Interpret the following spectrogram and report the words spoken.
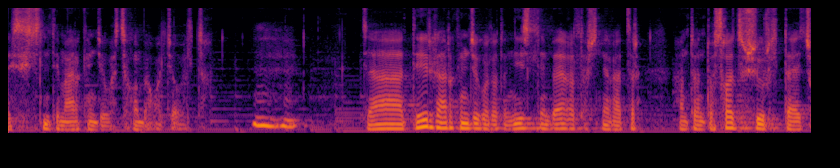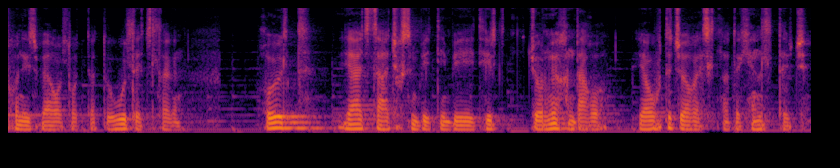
эсгчлэн тийм арга хэмжээг бас зохион байгуулж явуулж байгаа. Аа. За дээрх арга хэмжээг бол одоо нийслэлийн байгаль орчны газар хамтран тусгай зөвшөөрөлтөй аж ахуйн нийс байгууллагуудад үйл ажиллагааг нь хуульд яаж зааж өгсөн байд юм бэ? Тэр журмынхан дагуу явагдаж байгаа одоо хяналт тавьж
